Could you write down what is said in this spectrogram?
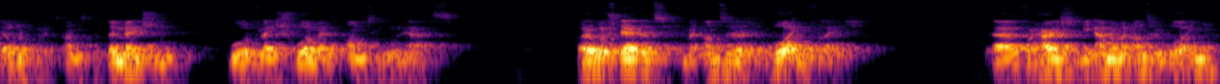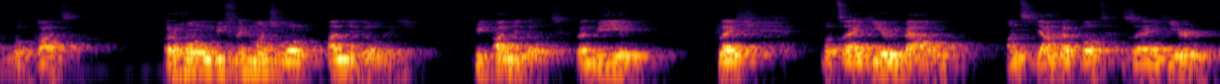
dann auch mit uns, den Menschen, wo vielleicht schwer mit umzugehen ist. Oder was steht das mit unseren Worten vielleicht? Äh, verherrlichen wir immer mit unseren Worten, oh Gott? Oder handeln wir vielleicht manchmal ungeduldig? Wie ungeduld, wenn wir vielleicht wat zij hier wel, ans jankert wordt, zij hier,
